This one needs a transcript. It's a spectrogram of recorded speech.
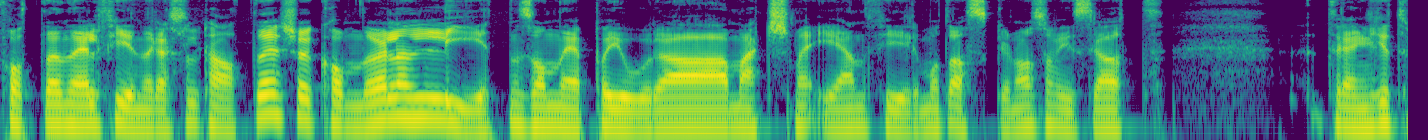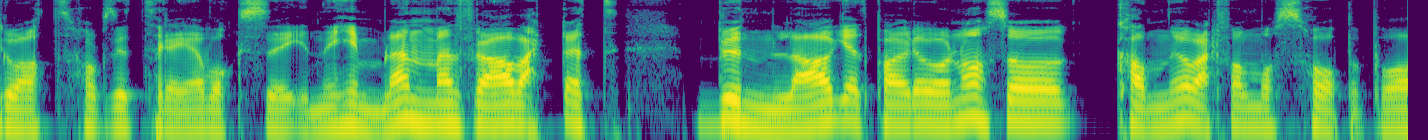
fått en del fine resultater. Så kom det vel en liten sånn ned på jorda-match med 1-4 mot Asker nå, som viser at trenger ikke tro at håper jeg, treet vokser inn i himmelen, men fra å ha vært et bunnlag et par år nå, så kan jo i hvert fall Moss håpe på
